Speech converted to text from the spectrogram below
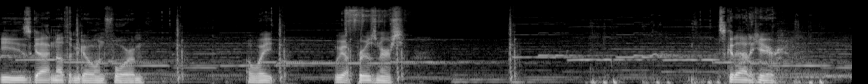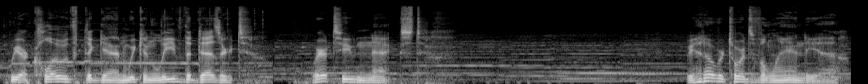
He's got nothing going for him. Oh wait, we got prisoners. Let's get out of here. We are clothed again. We can leave the desert. Where to next? We head over towards Valandia.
